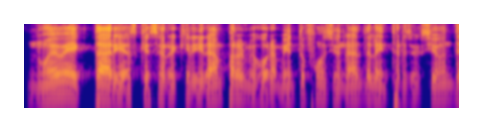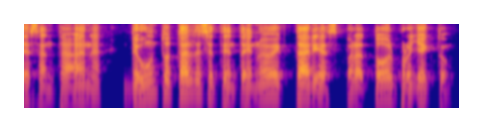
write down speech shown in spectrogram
nueve hectáreas que se requerirán para el mejoramiento funcional de la intersección de Santa Ana, de un total de 79 hectáreas para todo el proyecto.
